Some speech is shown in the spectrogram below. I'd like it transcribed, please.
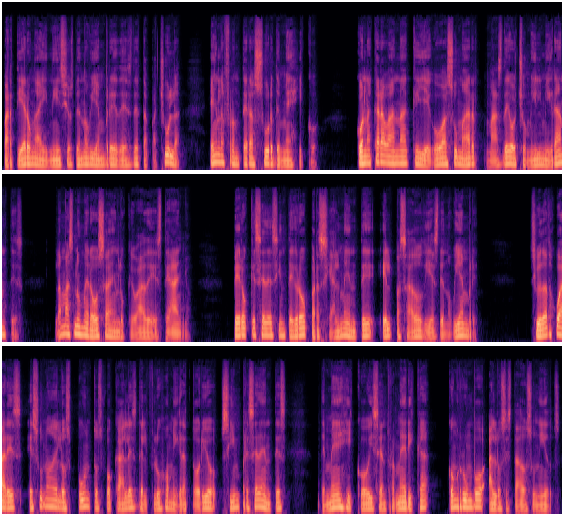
partieron a inicios de noviembre desde Tapachula, en la frontera sur de México, con la caravana que llegó a sumar más de 8.000 migrantes, la más numerosa en lo que va de este año, pero que se desintegró parcialmente el pasado 10 de noviembre. Ciudad Juárez es uno de los puntos focales del flujo migratorio sin precedentes de México y Centroamérica con rumbo a los Estados Unidos,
